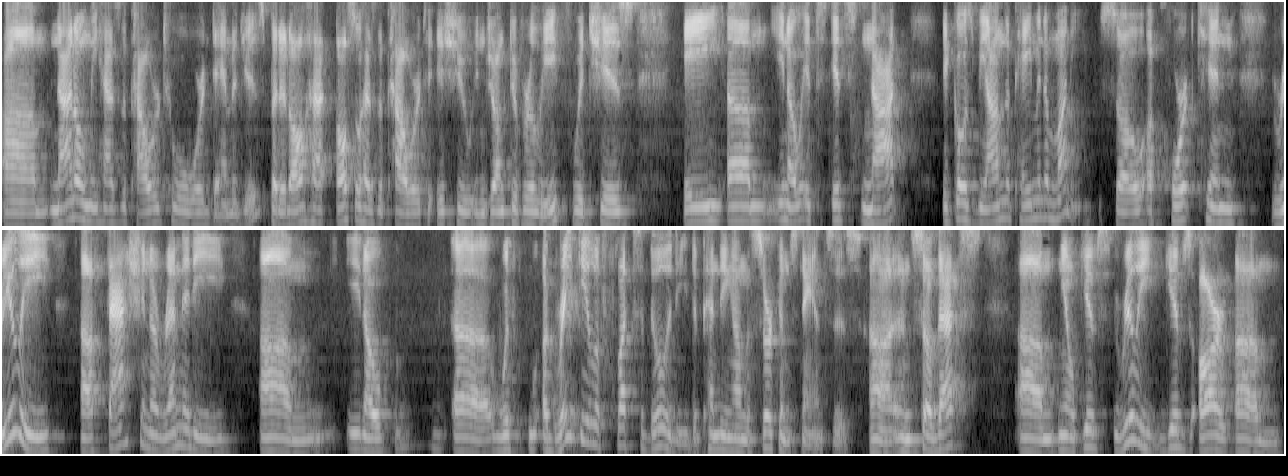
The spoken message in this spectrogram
um, not only has the power to award damages, but it all ha- also has the power to issue injunctive relief, which is a um, you know it's it's not it goes beyond the payment of money. So a court can really uh, fashion a remedy um, you know, uh, with a great deal of flexibility depending on the circumstances. Uh, and so that's, um, you know, gives really gives our um,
